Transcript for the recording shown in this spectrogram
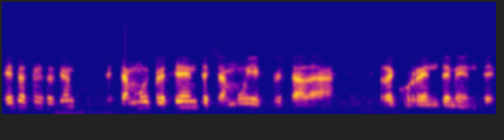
Esa sensación está muy presente, está muy expresada recurrentemente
